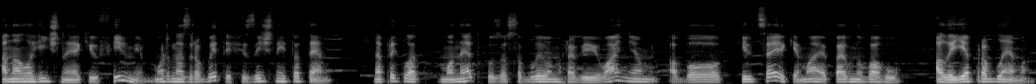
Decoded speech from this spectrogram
аналогічно як і в фільмі, можна зробити фізичний тотем, наприклад, монетку з особливим гравіюванням або кільце, яке має певну вагу. Але є проблема:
